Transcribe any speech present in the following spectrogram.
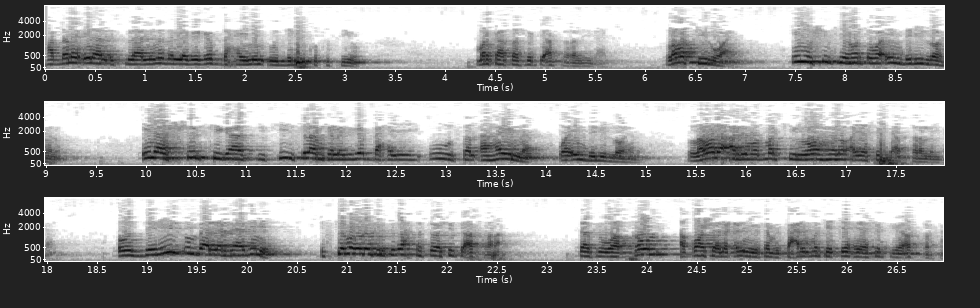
Haddana inaan islaamnimada lagaga baxaynin uu daliil ku tusiyo. Markaasaa shirki asqara la yidhahda laba tiir waay inuu shirki yahay horta waa in daliil loo helo. Inaan shirkigaasi kii islaamka lagaga baxayey uusan ahaynna waa in daliil loo helo. Labada arrimood markii loo helo ayaa shirki asqara la yidhahda oo daliil unbaa la raadine iskama odhan kartid wax kasta waa shirki asqara saasi waa qowl aqwaasha ahlucilmiga ka mid tacriif markay qeexayaan shirkiga asqarka.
